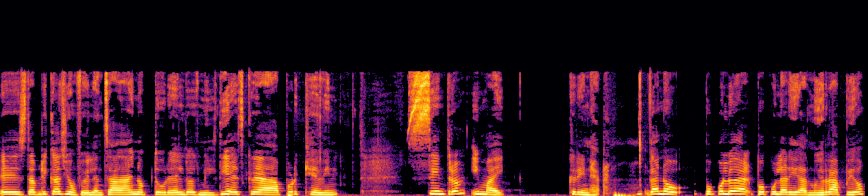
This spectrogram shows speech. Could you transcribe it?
Esta aplicación fue lanzada en octubre del 2010, creada por Kevin Sintrom y Mike Kringer. Ganó popularidad muy rápido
